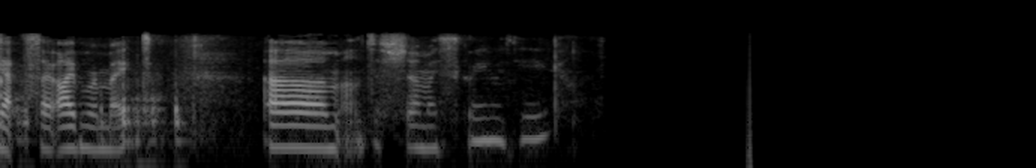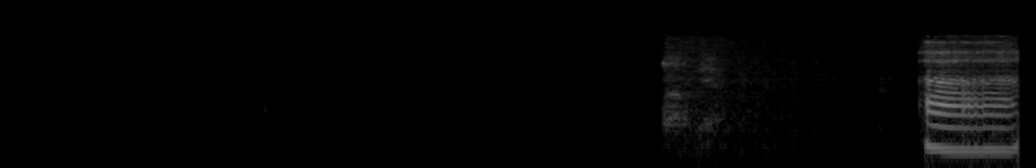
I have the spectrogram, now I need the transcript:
yeah, so I'm remote. Um, I'll just share my screen with you. Uh,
